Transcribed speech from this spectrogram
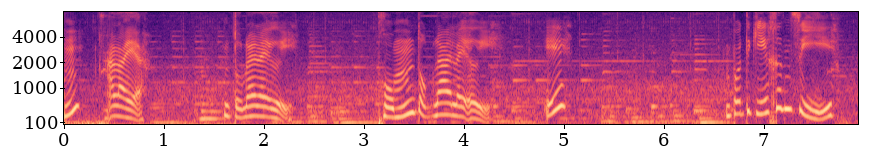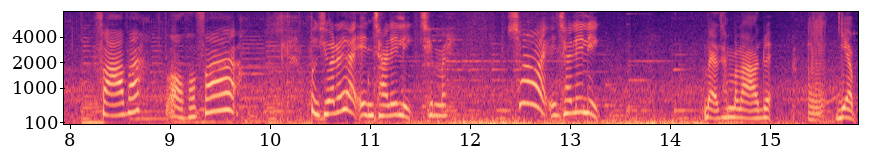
หึอะไรอะ มันตกได้อะไรเอ่ย ผมตกได้อะไรเอ่ย เอ๊ะปกติขึ้นสี ฟ้าปะออกฟ้าฟ้าๆผมคิดว่าได้จากเอนชาริลิกใช่ไหมใช่เอนชาริลิกแบบธรรมดาด้วยเหยียบ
